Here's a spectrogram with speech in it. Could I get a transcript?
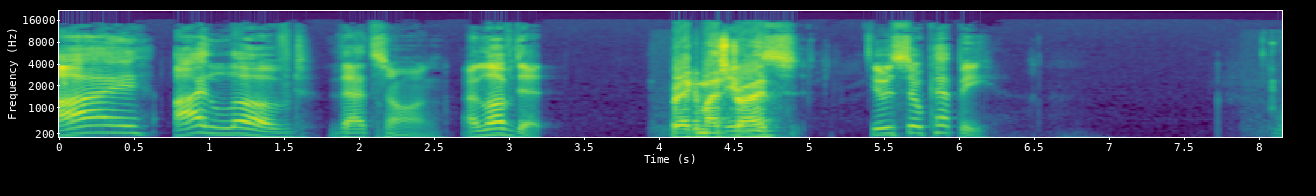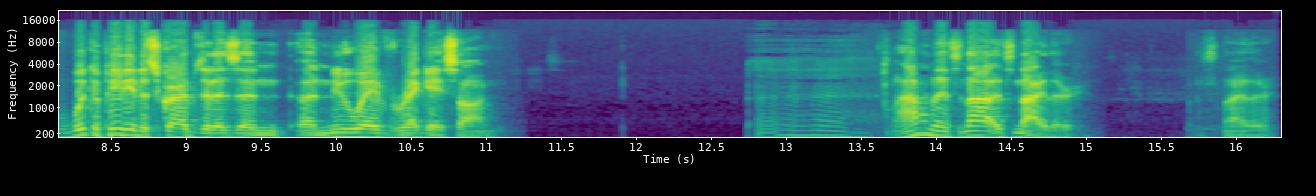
I I loved that song. I loved it. Breaking my It stride. was, it was so peppy. Wikipedia describes it as a, a new wave reggae song. Uh. I don't think it's not. It's neither. It's neither.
